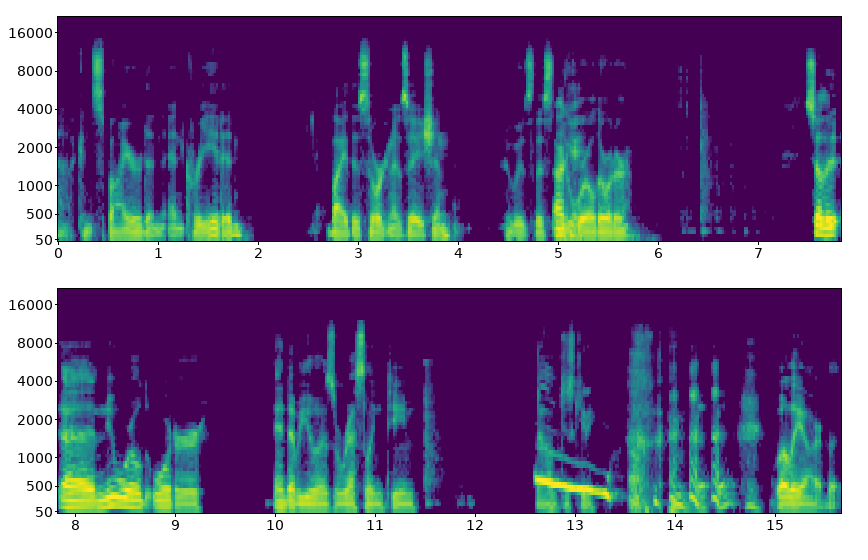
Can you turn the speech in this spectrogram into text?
uh, conspired and, and created by this organization, who is this New World Order. So the uh, New World Order NWO is a wrestling team. No, I'm just kidding. Oh, Well, they are, but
